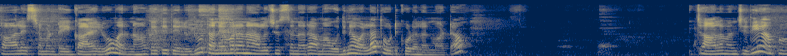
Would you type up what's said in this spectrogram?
చాలా ఇష్టం అంటే ఈ కాయలు. మరి నాకైతే తెలియదు తను ఎవరైనా ఆలోచిస్తున్నారా? మా వదిన వాళ్ళ తోటికోడలనమాట. చాలా మంచిది. అప్పుడు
